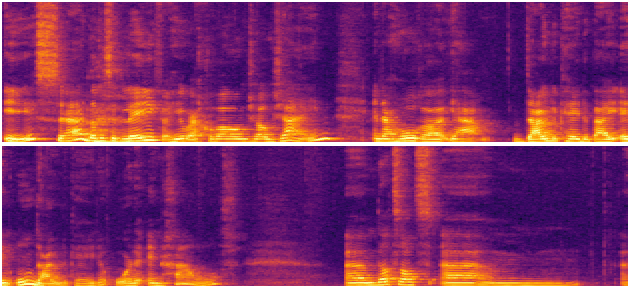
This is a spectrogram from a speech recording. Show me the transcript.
is. Hè? Dat is het leven. Heel erg gewoon zo zijn. En daar horen ja, duidelijkheden bij en onduidelijkheden, orde en chaos. Ehm, dat dat ehm, eh,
